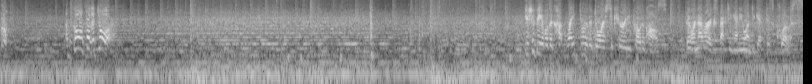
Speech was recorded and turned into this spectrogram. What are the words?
the? I'm going for the door. You should be able to cut right through the door's security protocols. They were never expecting anyone to get this close.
